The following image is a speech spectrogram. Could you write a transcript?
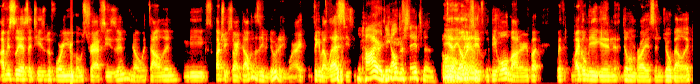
obviously, as I teased before, you host draft season, you know, with Dalvin, Meeks. Actually, sorry, Dalvin doesn't even do it anymore. I think about last season. Retired, the elder statesman. yeah, the Oh, elder man. statesman, the old moderator, but with Michael Megan, Dylan Bryce, and Joe Bellick.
